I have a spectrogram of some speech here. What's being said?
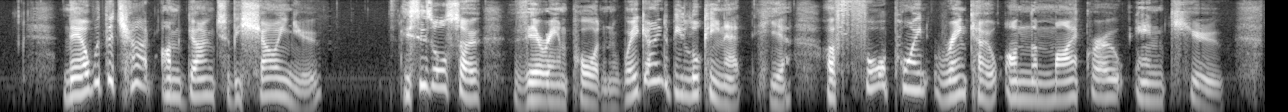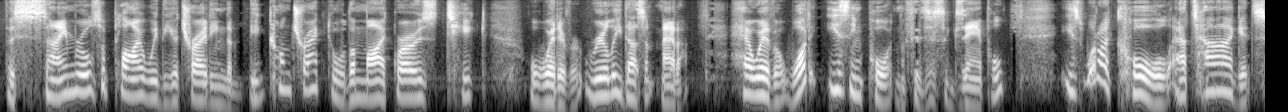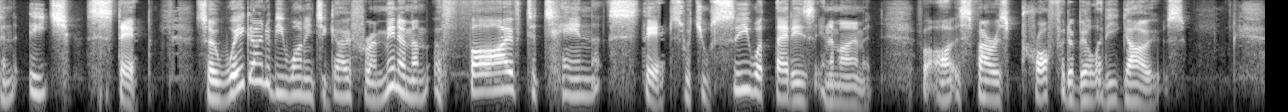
Now with the chart I'm going to be showing you this is also very important. We're going to be looking at here a four-point Renko on the micro NQ the same rules apply whether you're trading the big contract or the micros tick or whatever. It really doesn't matter. However what is important for this example is what I call our targets in each step so we're going to be wanting to go for a minimum of five to ten steps which you'll see what that is in a moment for uh, as far as profitability goes.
